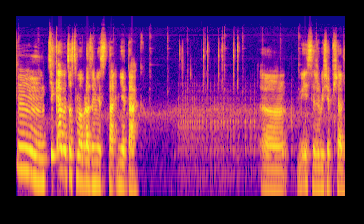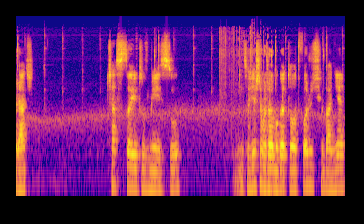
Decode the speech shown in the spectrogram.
Hmm, ciekawe co z tym obrazem jest ta nie tak. E, miejsce, żeby się przebrać. Czas stoi tu w miejscu. Coś jeszcze może mogę to otworzyć? Chyba nie.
